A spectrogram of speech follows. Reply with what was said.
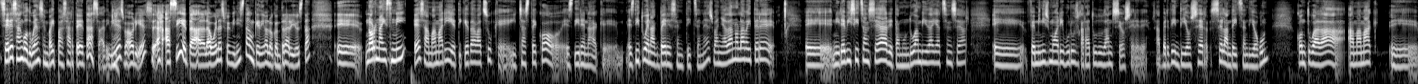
zer esango duen zenbait pasarteetaz, adibidez, ba hori, ez? Así, eta la abuela es feminista, aunque diga lo contrario, ez da? E, nor naiz ni, ez, amamari etiketa batzuk e, itxasteko ez direnak, e, ez dituenak bere sentitzen, ez? Baina da nola baitere, e, nire bizitzan zehar eta munduan bidaiatzen zehar, e, feminismoari buruz garatu dudan zeo zer ere. Osa, berdin dio zer zelan deitzen diogun, kontua da amamak e,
